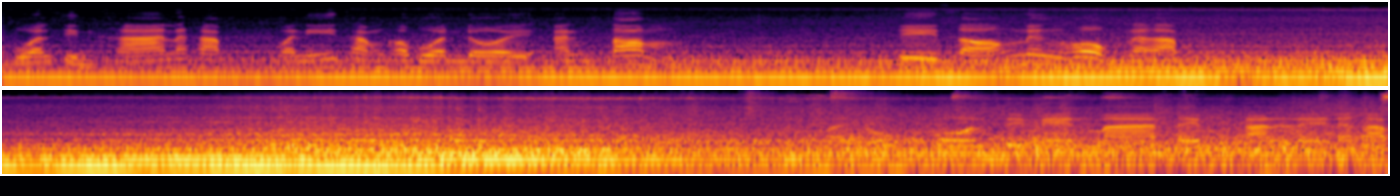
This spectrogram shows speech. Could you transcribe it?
ขบวนสินค้านะครับ วันนี้ทำขบวนโดยอันต้อม 4216 นะครับบรรทุกโคนซีเมนต์มาเต็มคันเลยนะครับ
